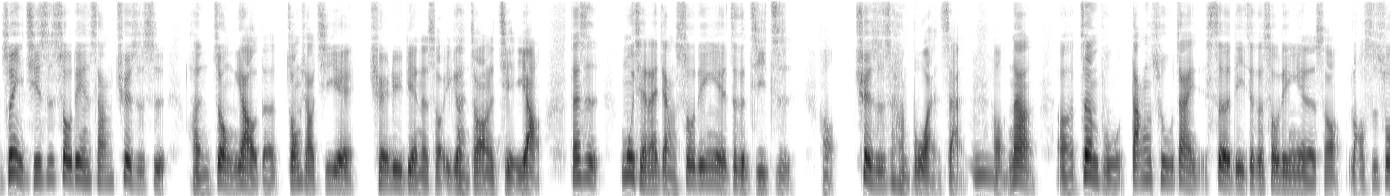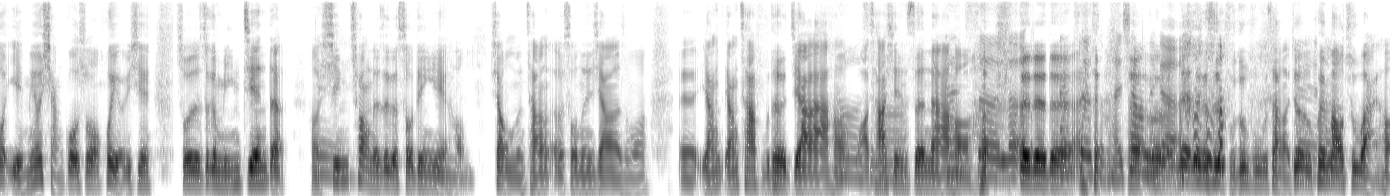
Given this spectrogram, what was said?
所以其实售电商确实是很重要的，中小企业缺绿电的时候一个很重要的解药。但是目前来讲，售电业这个机制，好，确实是很不完善。好，那呃，政府当初在设立这个售电业的时候，老实说也没有想过说会有一些所谓的这个民间的。好，新创的这个售电业哈，像我们常耳熟能详的什么呃杨杨叉伏特加啦哈，瓦叉先生啊哈，对对对，什么像那个那那个是辅助服务商啊，就是会冒出来哈。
